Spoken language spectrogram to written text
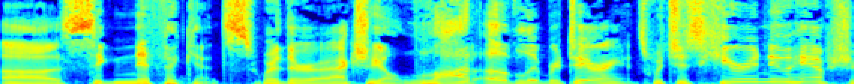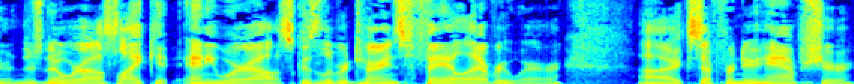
uh, significance, where there are actually a lot of libertarians, which is here in New Hampshire, and there's nowhere else like it anywhere else because libertarians fail everywhere uh, except for New Hampshire,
